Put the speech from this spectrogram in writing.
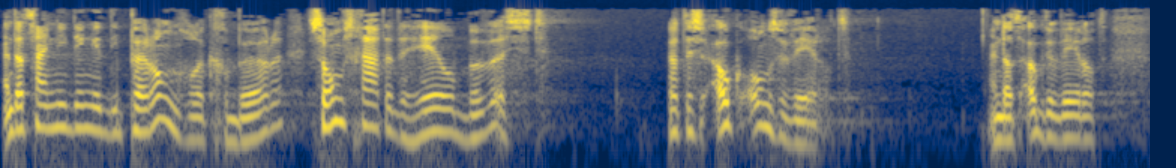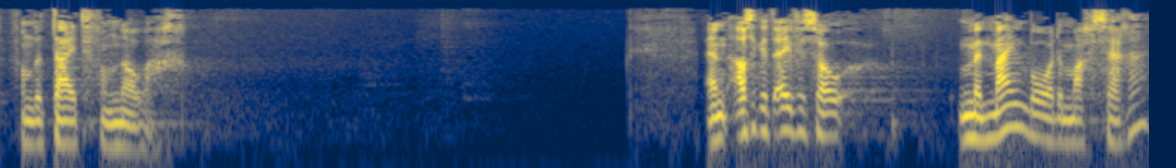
En dat zijn niet dingen die per ongeluk gebeuren. Soms gaat het heel bewust. Dat is ook onze wereld. En dat is ook de wereld van de tijd van Noach. En als ik het even zo met mijn woorden mag zeggen,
